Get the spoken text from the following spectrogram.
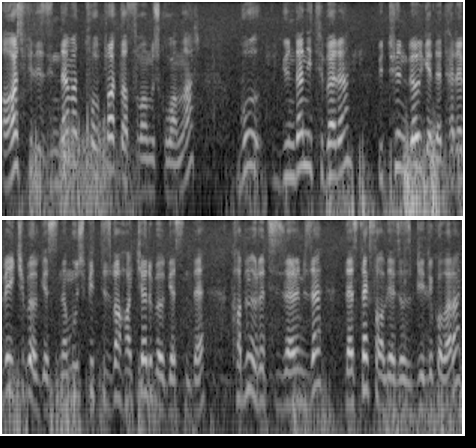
ağaç filizinden ve toprakla sıvanmış kovanlar. Bu günden itibaren bütün bölgede TRB2 bölgesinde, Muş, Bitlis ve Hakkari bölgesinde kadın üreticilerimize destek sağlayacağız birlik olarak.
